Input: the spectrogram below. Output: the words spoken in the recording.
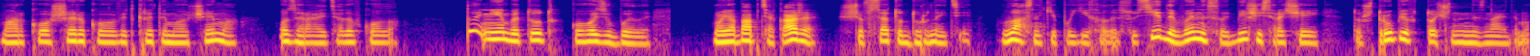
Марко широко відкритими очима озирається довкола. Та ніби тут когось вбили. Моя бабця каже, що все то дурниці. Власники поїхали, сусіди винесли більшість речей, тож трупів точно не знайдемо.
